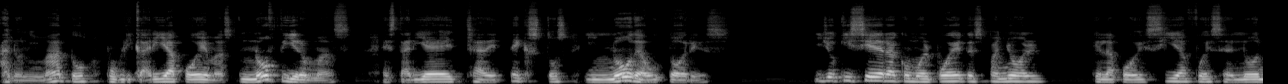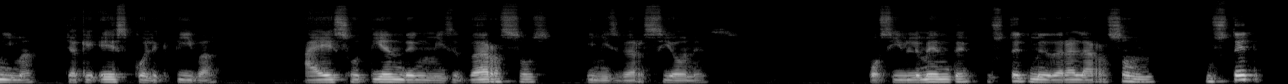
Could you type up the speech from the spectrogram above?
Anonimato publicaría poemas, no firmas, estaría hecha de textos y no de autores. Y yo quisiera, como el poeta español, que la poesía fuese anónima, ya que es colectiva. A eso tienden mis versos y mis versiones. Posiblemente usted me dará la razón, usted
